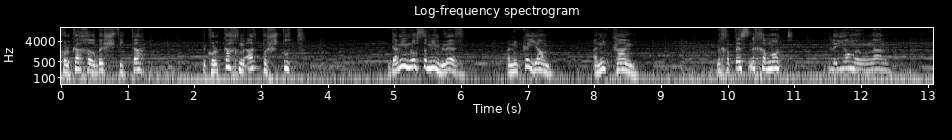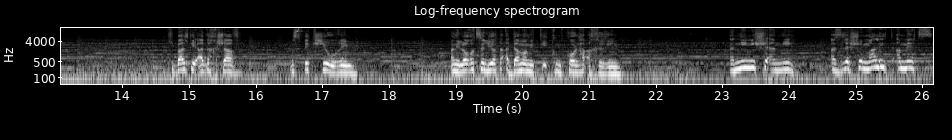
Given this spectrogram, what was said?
כל כך הרבה שפיטה, וכל כך מעט פשטות. גם אם לא שמים לב, אני קיים, אני כאן. מחפש נחמות ליום מעונן. קיבלתי עד עכשיו מספיק שיעורים. אני לא רוצה להיות אדם אמיתי כמו כל האחרים. אני מי שאני, אז לשם מה להתאמץ?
